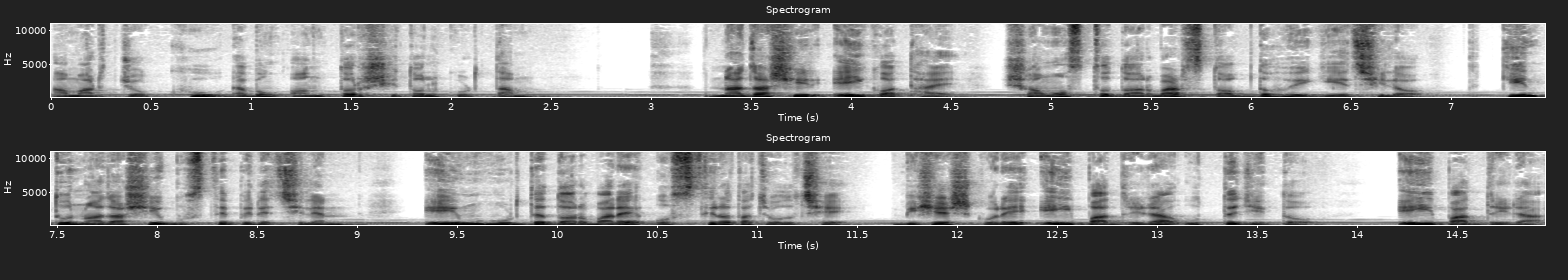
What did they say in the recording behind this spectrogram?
আমার চক্ষু এবং অন্তর শীতল করতাম। নাজাসির এই কথায় সমস্ত দরবার স্তব্ধ হয়ে গিয়েছিল। কিন্তু নাজাসি বুঝতে পেরেছিলেন, এই মুহূর্তে দরবারে অস্থিরতা চলছে। বিশেষ করে এই পাদ্রীরা উত্তেজিত। এই পাদ্রীরা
